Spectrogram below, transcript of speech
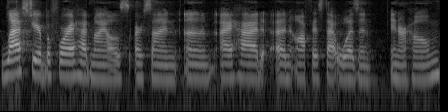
last year before I had Miles, our son. Um, I had an office that wasn't in our home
